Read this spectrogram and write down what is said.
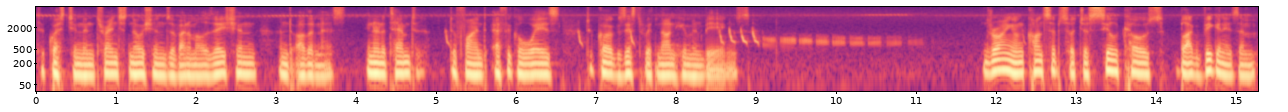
to question entrenched notions of animalization and otherness in an attempt to find ethical ways to coexist with non human beings. Drawing on concepts such as Syl Ko's black veganism,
